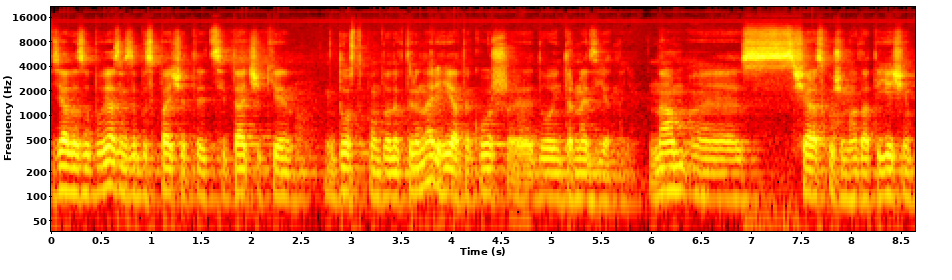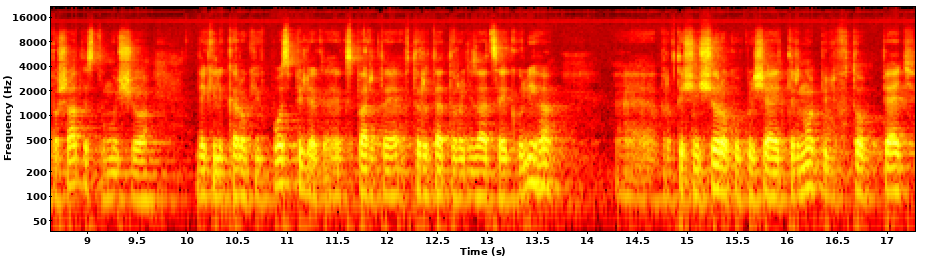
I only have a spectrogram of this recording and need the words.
взяли зобов'язання забезпечити ці датчики доступом до електроенергії, а також е, до інтернет-з'єднання. Нам е, ще раз хочу нагадати, є чим пишатись, тому що декілька років поспіль експерти авторитету організації Еколіга Практично щороку включають Тернопіль в топ-5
